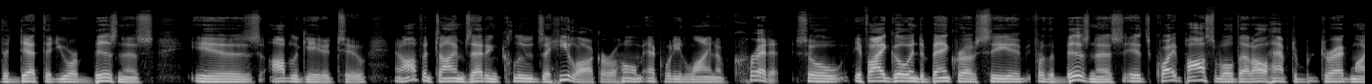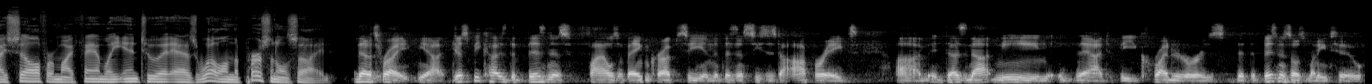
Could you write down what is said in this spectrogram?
the debt that your business is obligated to. And oftentimes that includes a HELOC or a home equity line of credit. So if I go into bankruptcy for the business, it's quite possible that I'll have to drag myself or my family into it as well on the personal side. That's right. Yeah. Just because the business files a bankruptcy and the business ceases to operate, um, it does not mean that the creditors that the business owes money to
